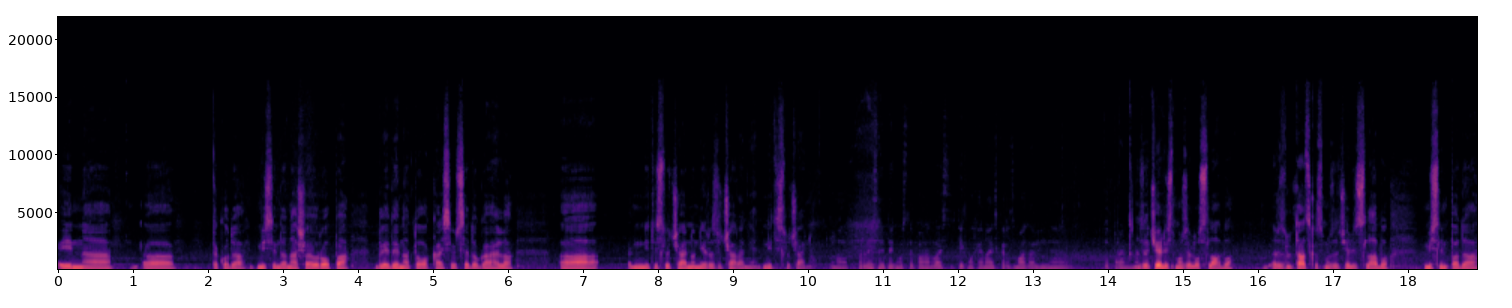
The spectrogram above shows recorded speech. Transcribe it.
in tako da mislim, da naša Evropa glede na to, kaj se je vse dogajalo, a, niti slučajno ni razočaranje. Niti slučajno. Na prvenstveni tekmo ste pa na 20 tekmah 11 krat zmagali. Začeli smo zelo slabo, rezultatsko smo začeli slabo, mislim pa, da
